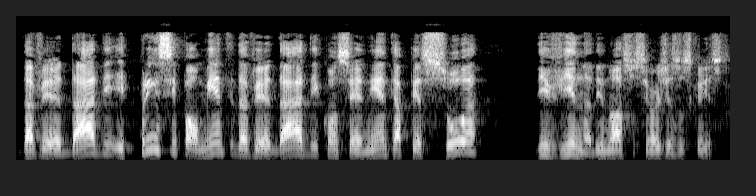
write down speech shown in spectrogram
da verdade e principalmente da verdade concernente à pessoa divina de nosso Senhor Jesus Cristo.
